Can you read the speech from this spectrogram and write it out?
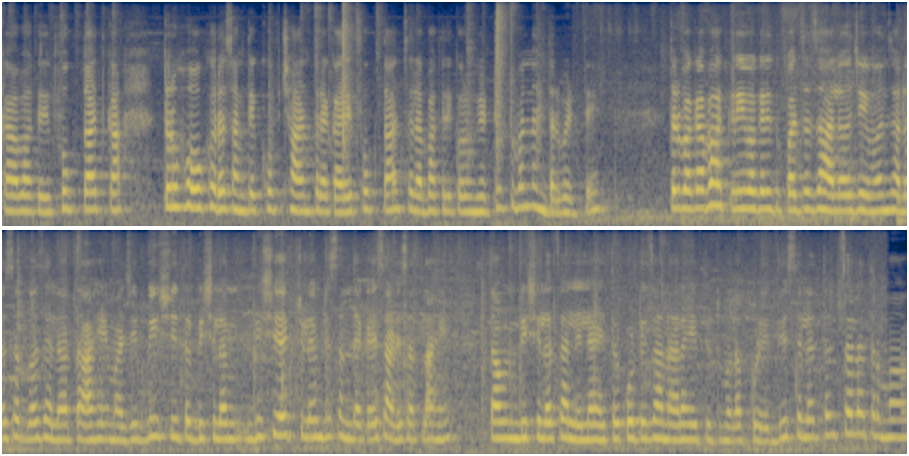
का? भाकरी फुगतात का? तर हो खरं सांगते खूप छान प्रकारे फुगतात. चला भाकरी करून घेते तुम्हाला नंतर भेटते. तर बघा भाकरी वगैरे दुपारचं झालं जेवण झालं सगळं झालं. आता आहे माझी बिशी तर बिशीला बिशी ॲक्च्युली आमची संध्याकाळी साडेसातला आहे. त्यामुळे बिशीला चाललेलं आहे तर कुठे जाणार आहे ते तुम्हाला पुढे दिसेल. तर चला तर मग.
